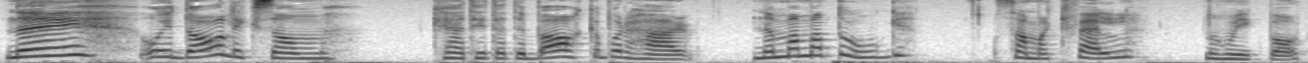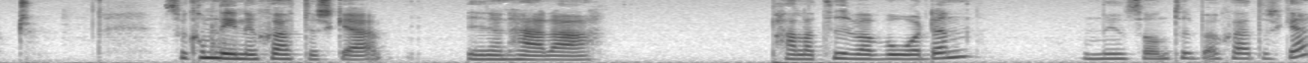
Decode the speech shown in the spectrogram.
Nej, och idag liksom kan jag titta tillbaka på det här. När mamma dog, samma kväll när hon gick bort, så kom det in en sköterska i den här äh, palliativa vården. Hon är en sån typ av sköterska.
